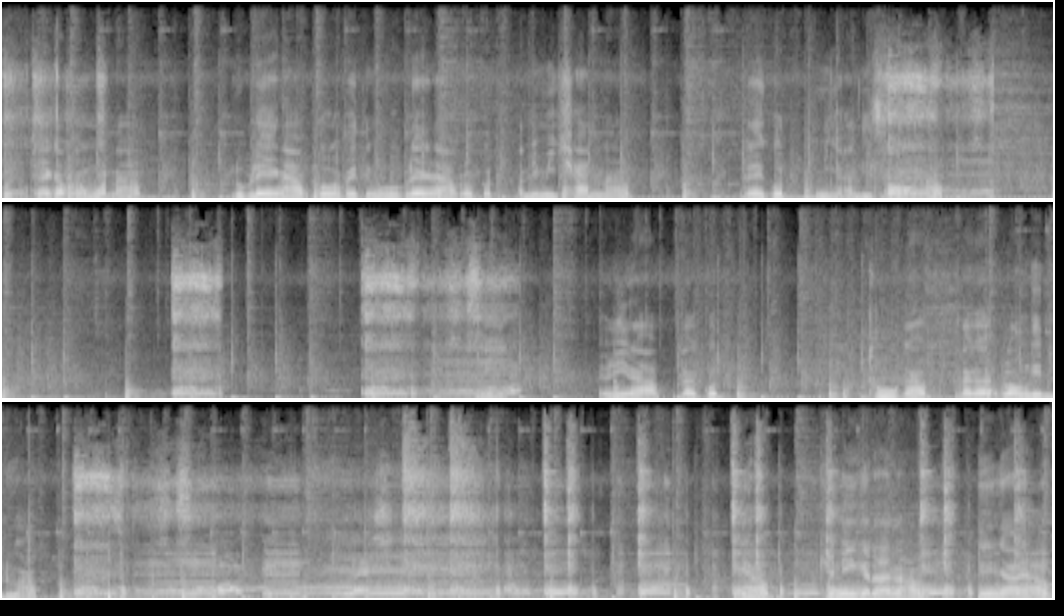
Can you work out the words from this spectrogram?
กดใช้กับทั้งหมดนะครับ รูปแรกนะครับ กดเข้าไปตรงรูปแรกนะครับ แล้วกดอนิเมชันนะครับ แล้วกดนี่อันที่สองนะครับ แบบนี้นะครับ แล้วกดถูกนะครับ แล้วก็ลองเล่นดูครับนี่ครับ แค่นี้ก็ได้แล้วครับ ง่ายๆครับ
